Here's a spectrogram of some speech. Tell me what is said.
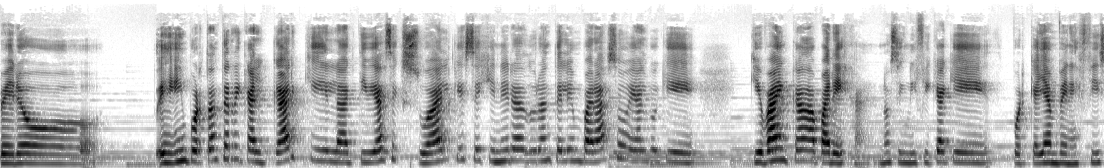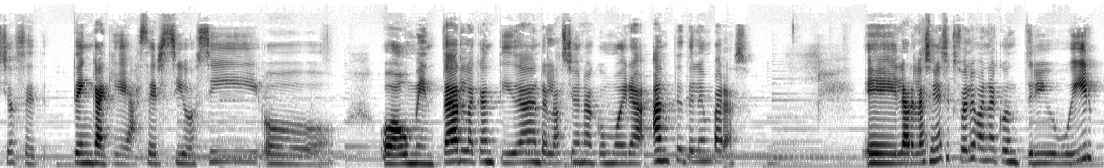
Pero es importante recalcar que la actividad sexual que se genera durante el embarazo es algo que, que va en cada pareja. No significa que porque hayan beneficios se tenga que hacer sí o sí o, aumentar la cantidad en relación a cómo era antes del embarazo. Eh, las relaciones sexuales van a contribuir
